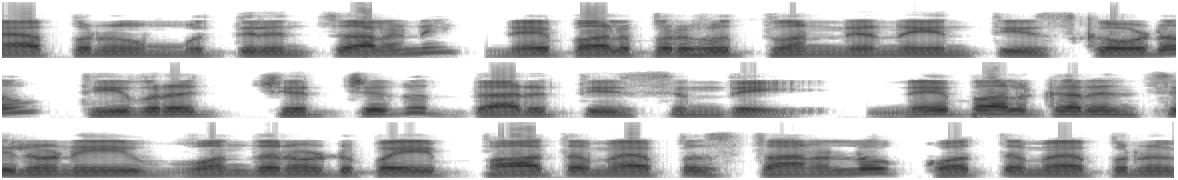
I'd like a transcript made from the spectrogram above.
మ్యాప్ను ముద్రించాలని నేపాల్ ప్రభుత్వం నిర్ణయం తీసుకోవడం తీవ్ర చర్చకు దారితీసింది. నేపాల్ కరెన్సీలోని వంద నోటుపై పాత మ్యాప్ స్థానంలో కొత్త మ్యాప్ను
